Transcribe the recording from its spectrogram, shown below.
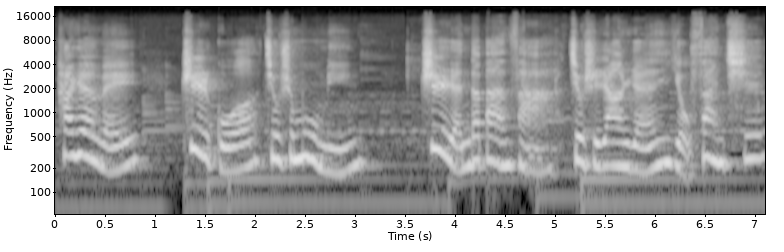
他认为治国就是牧民，治人的办法就是让人有饭吃，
